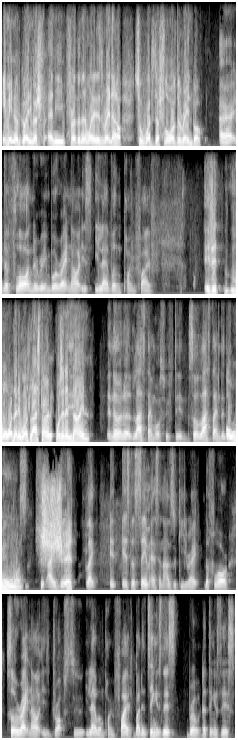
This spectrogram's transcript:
it may not go any much any further than what it is right now. So what's the floor of the rainbow? All right, the floor on the rainbow right now is eleven point five. Is it more than it was last time? Wasn't it nine? No, no. Last time was fifteen. So last time the debate Oh, was should I shit. get like it, it's the same as an Azuki, right? The floor. So right now it drops to eleven point five. But the thing is this, bro. The thing is this:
